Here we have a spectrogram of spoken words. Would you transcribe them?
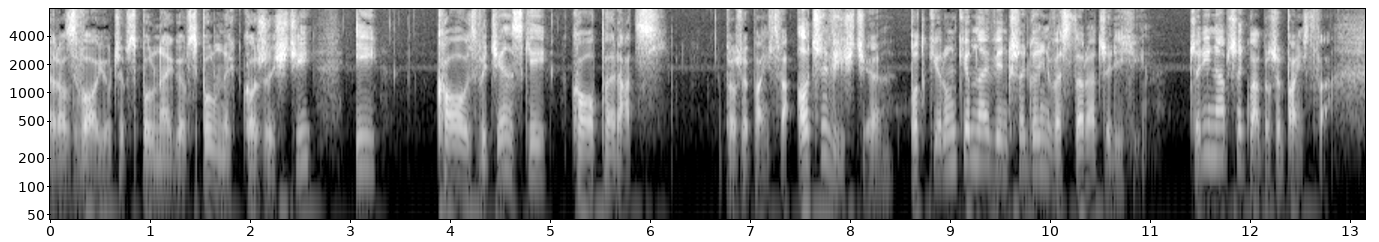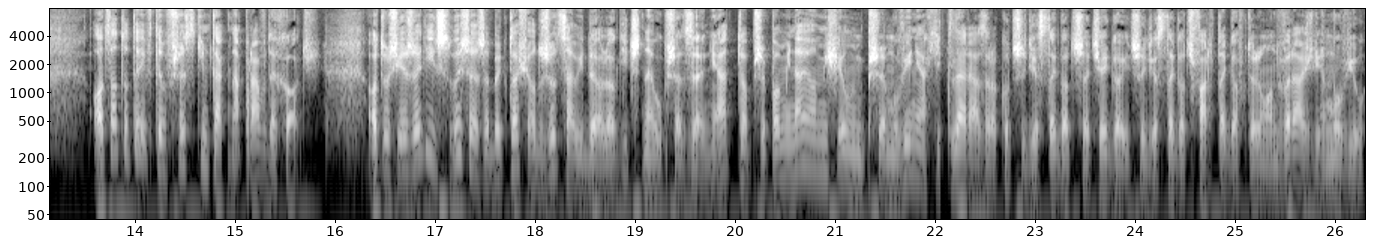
rozwoju, czy wspólnego, wspólnych korzyści i koło zwycięskiej kooperacji. Proszę Państwa, oczywiście pod kierunkiem największego inwestora, czyli Chin. Czyli na przykład, proszę Państwa, o co tutaj w tym wszystkim tak naprawdę chodzi? Otóż, jeżeli słyszę, żeby ktoś odrzucał ideologiczne uprzedzenia, to przypominają mi się przemówienia Hitlera z roku 1933 i 1934, w którym on wyraźnie mówił,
